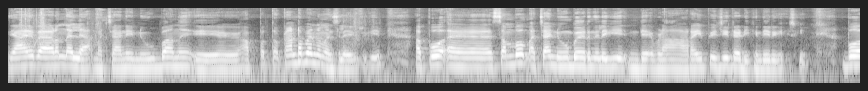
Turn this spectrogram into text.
ഞാൻ വേറെ ഒന്നല്ല മച്ചാൻ നൂബാന്ന് അപ്പോൾ കണ്ടപ്പോൾ തന്നെ മനസ്സിലായി അപ്പോൾ സംഭവം മച്ചാൻ നൂബ് വരുന്നില്ലെങ്കിൽ എന്റെ ഇവിടെ ആർ ഐ പി വെച്ചിട്ട് അടിക്കേണ്ടി വരും കേസ് അപ്പോൾ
